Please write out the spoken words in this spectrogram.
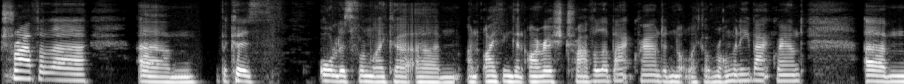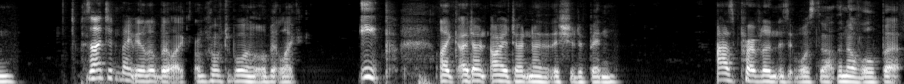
traveller, um, because Orla is from like a um, an I think an Irish traveller background and not like a Romany background. Um, so that did make me a little bit like uncomfortable and a little bit like eep. Like I don't I don't know that this should have been as prevalent as it was throughout the novel, but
